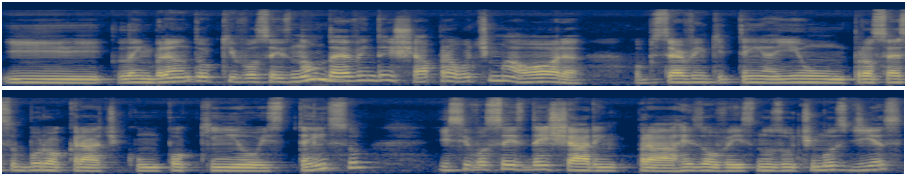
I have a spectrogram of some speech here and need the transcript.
E lembrando que vocês não devem deixar para a última hora. Observem que tem aí um processo burocrático um pouquinho extenso. E se vocês deixarem para resolver isso nos últimos dias,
